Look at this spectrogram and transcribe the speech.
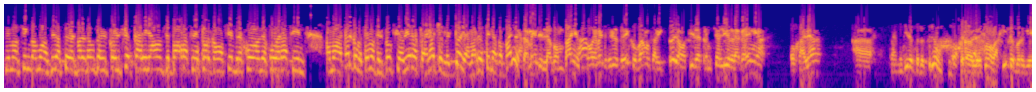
tenemos cinco, vamos a decir a ustedes, para estamos en el Coliseo Cabina 11 para Racing Sport, como siempre, juego donde juega Racing. Vamos a estar como estamos el próximo viernes para Nacho en Victoria. Martín, ¿usted me acompaña? Exactamente, lo acompaño, ah. obviamente, si te dejo, vamos a Victoria, vamos a ir a la transmisión libre de la academia, ojalá a transmitir otro triunfo, pero lo decimos bajito porque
